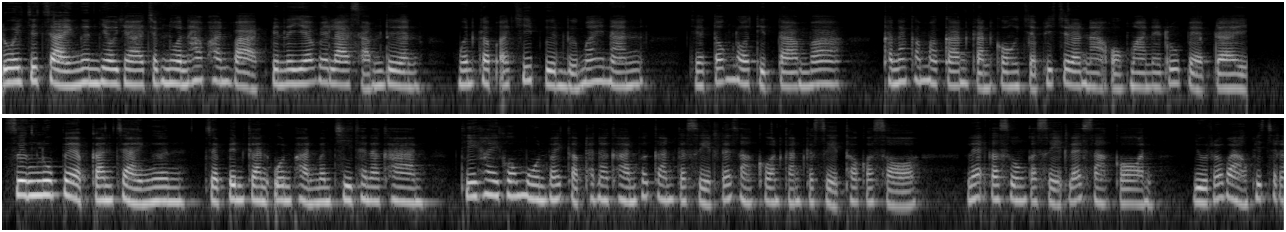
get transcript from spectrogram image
โดยจะจ่ายเงินเยียวยาจำนวน 5,000 บาท เป็นระยะเวลา 3 เดือน เหมือนกับอาชีพอื่นหรือไม่นั้น จะต้องรอติดตามว่า คณะกรรมการการกองจะพิจารณาออกมาในรูปแบบใด ซึ่งรูปแบบการจ่ายเงิน จะเป็นการโอนผ่านบัญชีธนาคาร ที่ให้ข้อมูลไว้กับธนาคารเพื่อการเกษตรและสหกรณ์การเกษตรทกสและกระทรวงเกษตรและสหกรณ์อยู่ระหว่างพิจาร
